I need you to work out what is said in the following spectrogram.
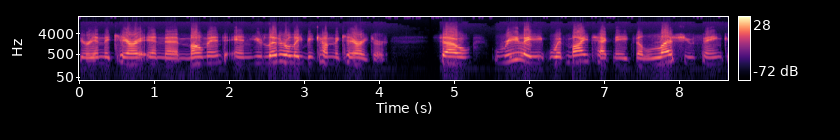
you're in the char- in the moment, and you literally become the character. So, really, with my technique, the less you think,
